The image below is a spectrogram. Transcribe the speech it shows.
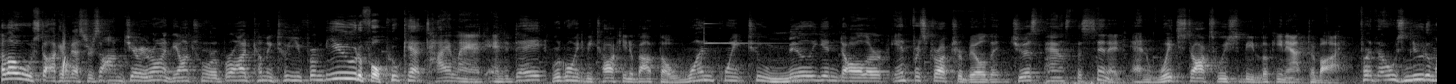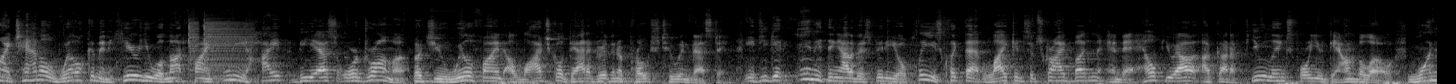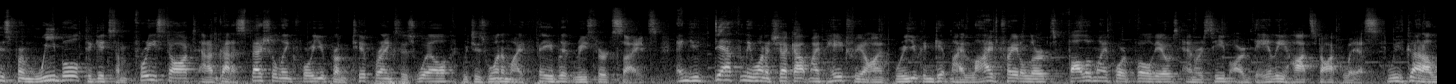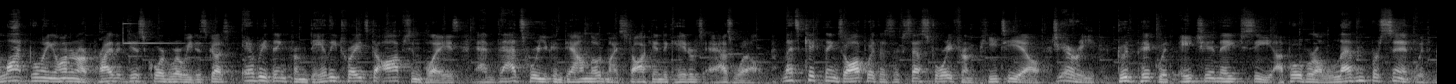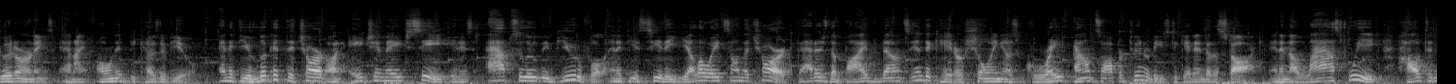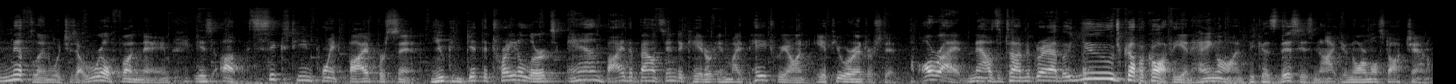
Hello, stock investors. I'm Jerry Romine, the entrepreneur abroad, coming to you from beautiful Phuket, Thailand. And today we're going to be talking about the $1.2 million infrastructure bill that just passed the Senate and which stocks we should be looking at to buy. For those new to my channel, welcome. And here you will not find any hype, BS, or drama, but you will find a logical, data driven approach to investing. If you get anything out of this video, please click that like and subscribe button. And to help you out, I've got a few links for you down below. One is from Webull to get some free stocks, and I've got a special link for you from TipRanks as well, which is one of my favorite research sites. And you definitely want to check out my Patreon, where you can get my live trade alerts, follow my portfolios, and receive our daily hot stock list. We've got a lot going on in our private Discord where we discuss everything from daily trades to option plays, and that's where you can download my stock indicators as well. Let's kick things off with a success story from PTL. Jerry, good pick with HMHC, up over 11% with good earnings, and I own it because of you. And if you look at the chart on HMHC, it is absolutely beautiful. And if you see the yellow eights on the chart, that is the buy the bounce indicator showing us great bounce opportunities to get into the stock. And in the last week, Houghton Mifflin, which is a real fun name, is up 16.5%. You can get the trade alerts and buy the bounce indicator in my Patreon if you are interested. All right, now's the time to grab a huge cup of coffee and hang on because this is not your normal stock channel.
